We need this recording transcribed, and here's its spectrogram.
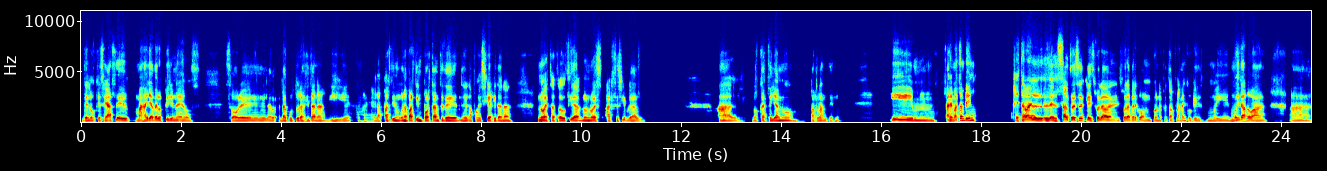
de lo que se hace más allá de los Pirineos sobre la, cultura gitana y eh, una parte importante de, la poesía gitana no está traducida, no, no es accesible al, a los castellanos parlantes. Y mm, además también estaba el, el, salto ese que suele, suele haber con, con, respecto al flamenco, que es muy, muy dado a, a,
